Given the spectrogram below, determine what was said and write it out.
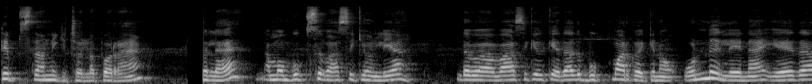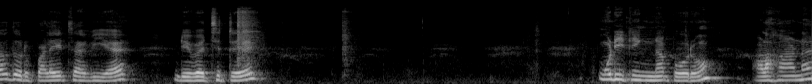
டிப்ஸ் தான் இன்றைக்கி சொல்ல போகிறேன் அதில் நம்ம புக்ஸ் வாசிக்கும் இல்லையா? இந்த வாசிக்கிறதுக்கு ஏதாவது புக் மார்க் வைக்கணும். ஒன்றும் இல்லைன்னா ஏதாவது ஒரு பழைய சாவியை இப்படி வச்சுட்டு மூடிட்டிங்கன்னா போகிறோம் அழகான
